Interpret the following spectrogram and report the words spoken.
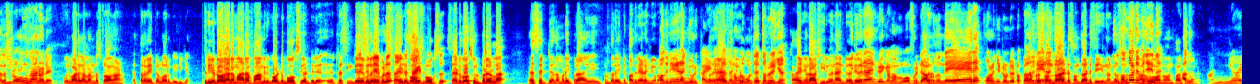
നല്ല സ്ട്രോങ് സാധനമല്ലേ ഒരുപാട് കളറുണ്ട് സ്ട്രോങ് ആണ്. എത്ര വെയിറ്റ് ഉള്ളവർക്ക് ഇരിക്കാം. ത്രീ ഡോർ അലമാര ഫാമിലി കോട്ട് ബോക്സ് കട്ടിൽ dressing table side box side box ഉൾപ്പെടെയുള്ള സെറ്റ് നമ്മുടെ ഇപ്പോഴത്തെ റേറ്റ് പതിനേഴ് അഞ്ഞൂറ് പതിനേഴ് അഞ്ഞൂറ്. കഴിഞ്ഞ പ്രാവശ്യം നമ്മൾ കൊടുത്ത എത്ര രൂപയ്ക്ക്? കഴിഞ്ഞ പ്രാവശ്യം ഇരുപതിനായിരം രൂപ. ഇരുപതിനായിരം രൂപയ്ക്കാണ് നമ്മൾ ഓഫർ ഇട്ട് അവിടുന്ന് നേരെ കുറഞ്ഞിട്ടുണ്ട് കേട്ടോ. നമ്മൾ സ്വന്തമായിട്ട് സ്വന്തമായിട്ട് ചെയ്യുന്നുണ്ട്. സ്വന്തമായിട്ട് ഇപ്പൊ ആണ്. അന്യായ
